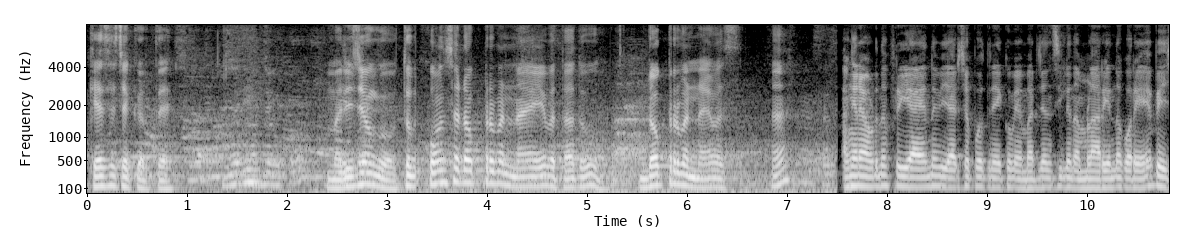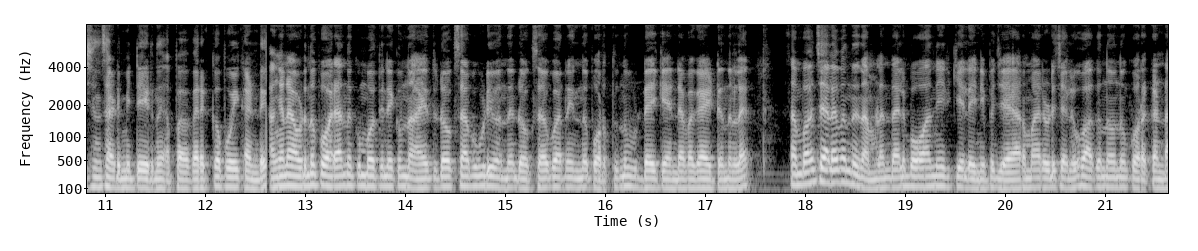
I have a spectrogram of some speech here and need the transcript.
कैसे चेक करते हैं मरीजों को तो कौन सा डॉक्टर बनना है ये बता दो डॉक्टर बनना है बस हाँ അങ്ങനെ അവിടുന്ന് ഫ്രീ ആയെന്ന് വിചാരിച്ചപ്പോഴത്തേക്കും എമർജൻസിയിൽ നമ്മൾ അറിയുന്ന കുറേ പേഷ്യൻസ് അഡ്മിറ്റ് ആയിരുന്നു അപ്പോൾ അവരൊക്കെ പോയി കണ്ട് അങ്ങനെ അവിടുന്ന് പോരാൻ നിൽക്കുമ്പോഴത്തേക്കും നായത് ഡോക്ടർ സാബ് കൂടി വന്ന് ഡോക്ടർ സാബ് പറഞ്ഞ് ഇന്ന് പുറത്തുനിന്ന് ഫുഡ് കഴിക്കാൻ എന്റെ വകയായിട്ട് എന്നുള്ള സംഭവം ചിലവെന്ന് നമ്മളെന്തായാലും പോകാനിരിക്കുകയല്ലേ ഇനിയിപ്പോൾ ജയർമാരോട് ചിലവാക്കുന്നൊന്നും കുറക്കണ്ട.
